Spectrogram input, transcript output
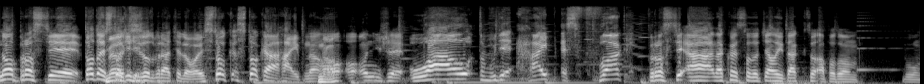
No proste, toto je 100 Veľký. tisíc odberateľov, je 100, 100k hype, no, No. no. O, oni že wow, to bude hype as fuck, proste a nakoniec to dotiahli takto a potom, boom,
